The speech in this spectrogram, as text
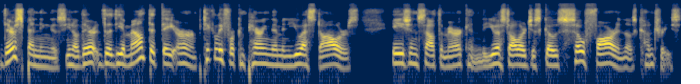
their spending is, you know, their the, the amount that they earn, particularly we're comparing them in US dollars, Asian, South American, the US dollar just goes so far in those countries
